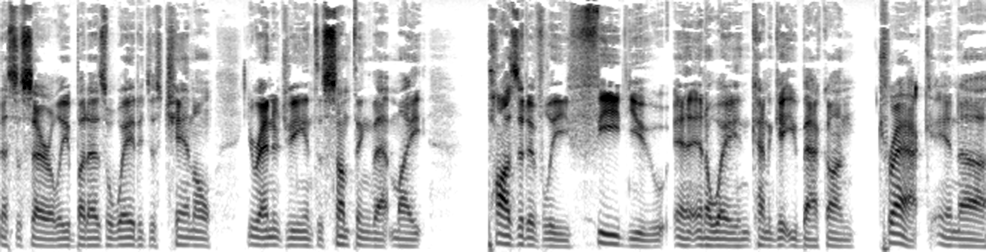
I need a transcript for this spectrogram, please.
necessarily, but as a way to just channel your energy into something that might positively feed you in, in a way and kind of get you back on track. And uh,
